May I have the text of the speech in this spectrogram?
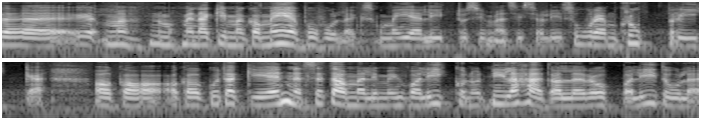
et noh, me nägime ka meie puhul, eks, kui meie liitusime, siis oli suurem grupp riike, aga, aga kuidagi enne seda me olime juba liikunud nii lähedal Euroopa Liidule,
